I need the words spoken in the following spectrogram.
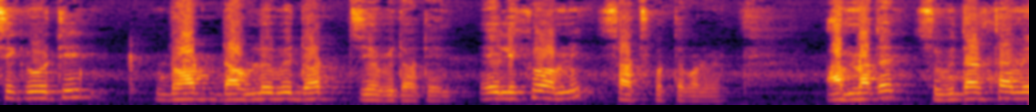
security dot WB dot GOV dot in এই লিখেও আপনি সার্চ করতে পারবেন। আপনাদের সুবিধার্থে আমি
